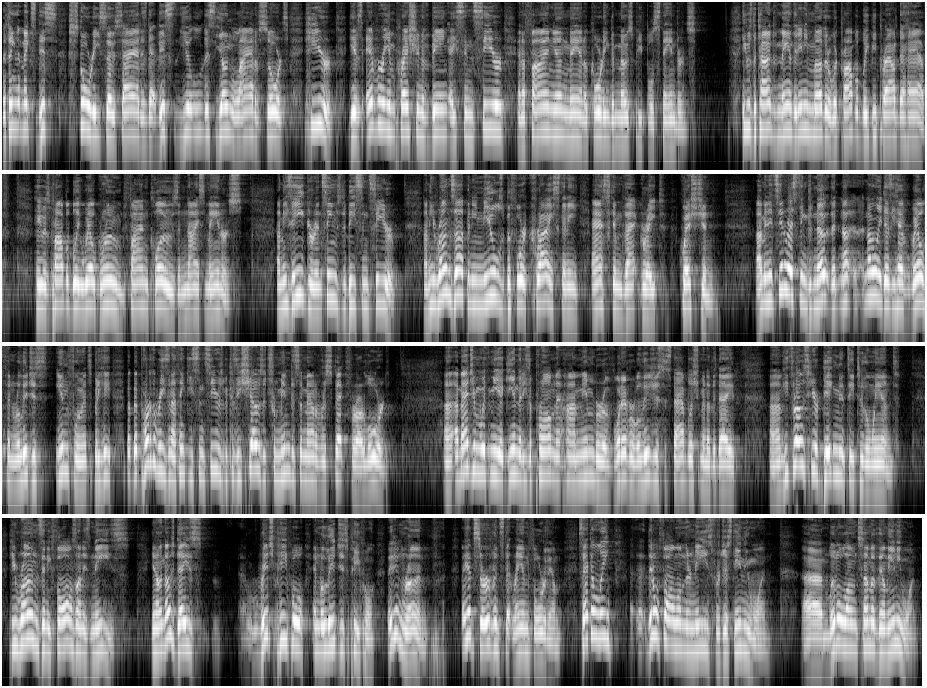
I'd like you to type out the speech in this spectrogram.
The thing that makes this story so sad is that this, this young lad of sorts here gives every impression of being a sincere and a fine young man according to most people's standards. He was the kind of man that any mother would probably be proud to have. He was probably well groomed, fine clothes, and nice manners. Um, he's eager and seems to be sincere. Um, he runs up and he kneels before Christ and he asks him that great question I mean, it's interesting to note that not, not only does he have wealth and religious influence, but, he, but, but part of the reason I think he's sincere is because he shows a tremendous amount of respect for our Lord. Uh, imagine with me again that he's a prominent high member of whatever religious establishment of the day. Um, he throws here dignity to the wind. He runs and he falls on his knees. You know, in those days, rich people and religious people, they didn't run. They had servants that ran for them. Secondly, they don't fall on their knees for just anyone, um, let alone some of them anyone.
